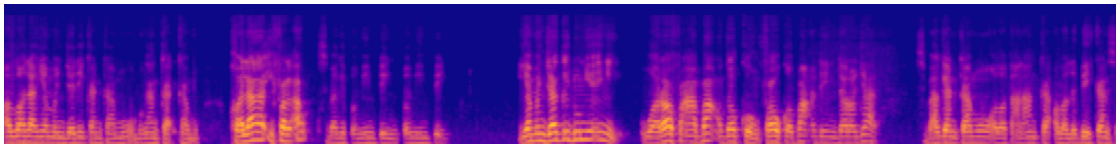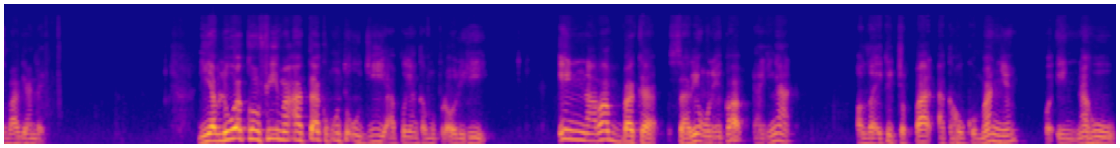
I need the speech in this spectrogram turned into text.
Allah lah yang menjadikan kamu, mengangkat kamu. Khalaifal ard sebagai pemimpin-pemimpin yang menjaga dunia ini. Wa rafa'a ba'dakum fawqa ba'din darajat. Sebahagian kamu Allah Ta'ala angkat, Allah lebihkan sebahagian lain. Liyabluwakum fima atakum untuk uji apa yang kamu perolehi. Inna rabbaka sari'un iqab. Yang ingat, Allah itu cepat akan hukumannya. Wa innahu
